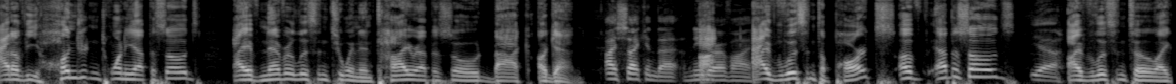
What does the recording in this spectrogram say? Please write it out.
out of the 120 episodes, I have never listened to an entire episode back again. I second that. Neither have I. I've listened to parts of episodes. yeah. I've listened to like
